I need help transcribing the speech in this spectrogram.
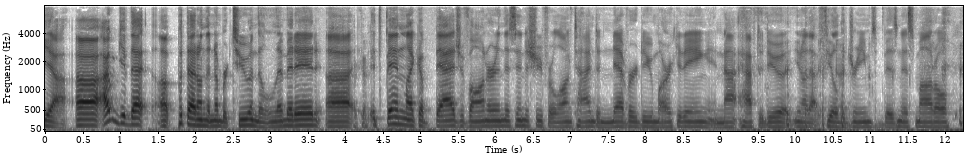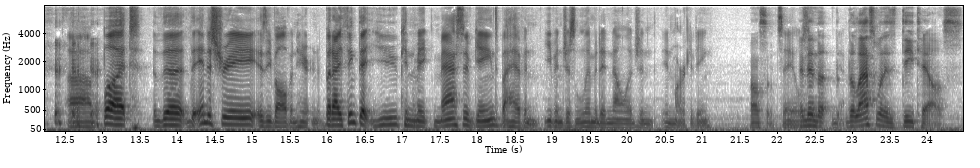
Yeah, uh, I would give that uh, put that on the number two in the limited. Uh, okay. It's been like a badge of honor in this industry for a long time to never do marketing and not have to do it. You know that field of dreams business model. Uh, but the the industry is evolving here. But I think that you can make massive gains by having even just limited knowledge in in marketing. Awesome sales. And then the yeah. the last one is details.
